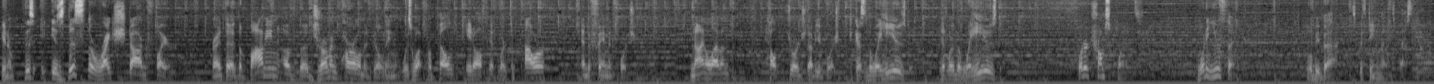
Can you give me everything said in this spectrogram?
you know, this is this the Reichstag fire? Right? The, the bombing of the German parliament building was what propelled Adolf Hitler to power and to fame and fortune. 9 11 helped George W. Bush because of the way he used it. Hitler, the way he used it. What are Trump's plans? What do you think? We'll be back. It's 15 minutes past the hour.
